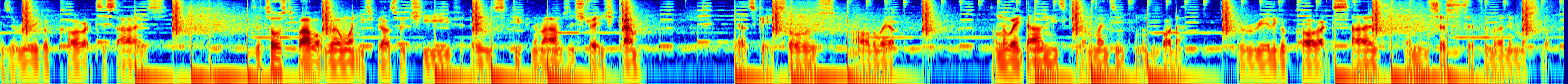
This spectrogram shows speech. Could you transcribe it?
is a really good core exercise. The toes to bar, what we want you to be able to achieve is keeping the arms as straight as you can. Be able to get your toes all the way up. On the way down, you need to keep them legs in front of the body. It's a really good core exercise and necessity for learning muscle ups.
